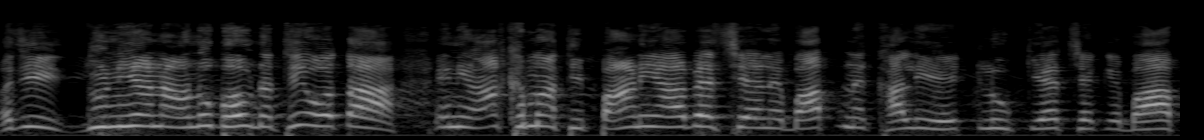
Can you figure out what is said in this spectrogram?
હજી દુનિયાના અનુભવ નથી હોતા, એની આંખમાંથી પાણી આવે છે અને બાપને ખાલી એટલું કહે છે કે, બાપ,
